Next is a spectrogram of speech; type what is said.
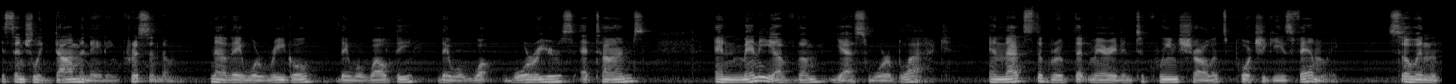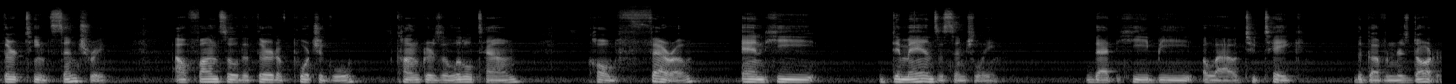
essentially dominating Christendom. Now, they were regal, they were wealthy, they were wa- warriors at times, and many of them, yes, were black. And that's the group that married into Queen Charlotte's Portuguese family. So, in the 13th century, Alfonso III of Portugal conquers a little town called Faro, and he demands essentially that he be allowed to take the governor's daughter.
